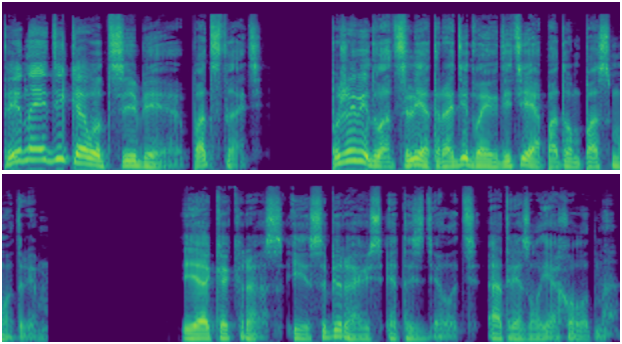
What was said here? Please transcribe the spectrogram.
«Ты найди кого-то себе, подстать. Поживи двадцать лет, роди двоих детей, а потом посмотрим». «Я как раз и собираюсь это сделать», — отрезал я холодно.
